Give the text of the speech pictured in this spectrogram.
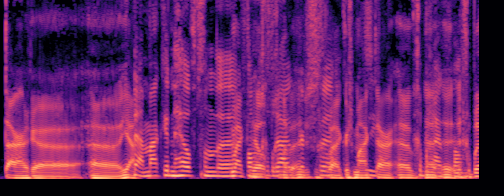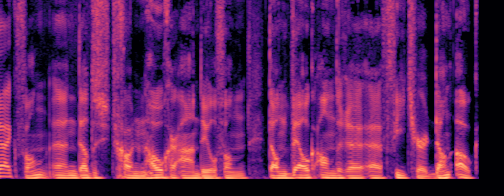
daar. Uh, uh, ja, ja, maak een helft van de, van de gebruikers, de, de gebruikers maakt daar gebruik van. gebruik van. En dat is gewoon een hoger aandeel van dan welk andere feature dan ook.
